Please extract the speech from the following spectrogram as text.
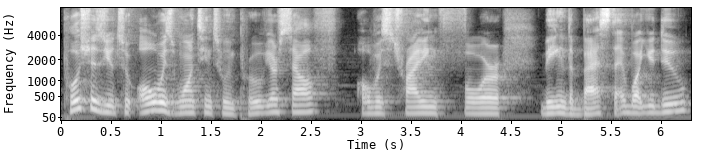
pushes you to always wanting to improve yourself, always striving for being the best at what you do,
